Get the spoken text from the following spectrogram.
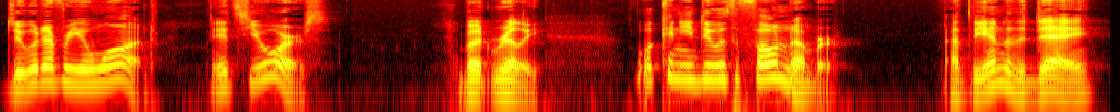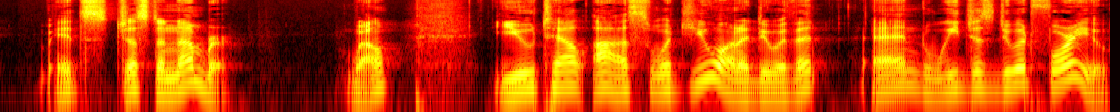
Do whatever you want. It's yours. But really, what can you do with a phone number? At the end of the day, it's just a number. Well, you tell us what you want to do with it, and we just do it for you.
